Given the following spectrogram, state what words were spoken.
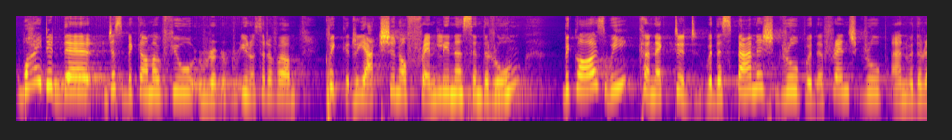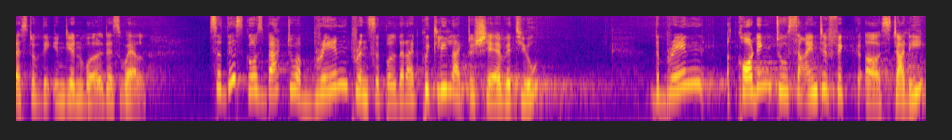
why did there just become a few, you know, sort of a quick reaction of friendliness in the room? Because we connected with the Spanish group, with the French group, and with the rest of the Indian world as well. So this goes back to a brain principle that I'd quickly like to share with you. The brain, according to scientific uh, study,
